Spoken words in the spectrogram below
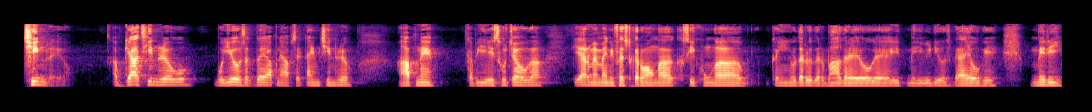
छीन रहे हो। अब क्या छीन रहे हो वो? वो ये हो सकता है, अपने आप से टाइम छीन रहे हो। आपने कभी ये सोचा होगा कि यार मैं मैनिफेस्ट करवाऊँगा, सीखूँगा, कहीं उधर उधर भाग रहे होगे मेरी वीडियोस पे आए होगे, मेरी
